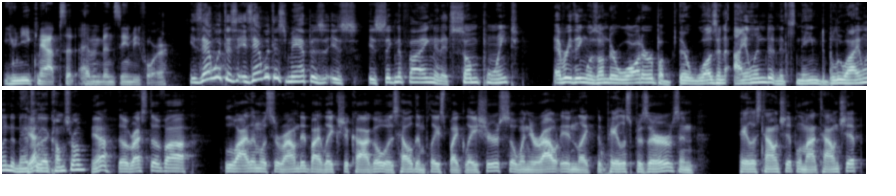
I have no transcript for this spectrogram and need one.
unique maps that haven't been seen before. Is that what this is that what this map is is is signifying that at some point everything was underwater but there was an island and it's named Blue Island and that's Yeah. where that comes from? Yeah, the rest of uh, Blue Island was surrounded by Lake Chicago, was held in place by glaciers. So when you're out in like the Palos Preserves and Palos Township, Lemont Township,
